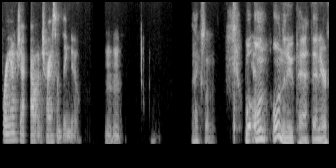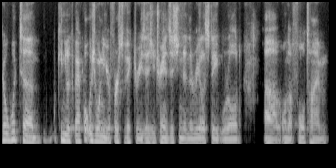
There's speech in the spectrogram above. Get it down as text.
branch out and try something new mm-hmm. excellent well, yeah. on on the new path, then, Erica, what um, can you look back? What was one of your first victories as you transitioned in the real estate world uh, on a full time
